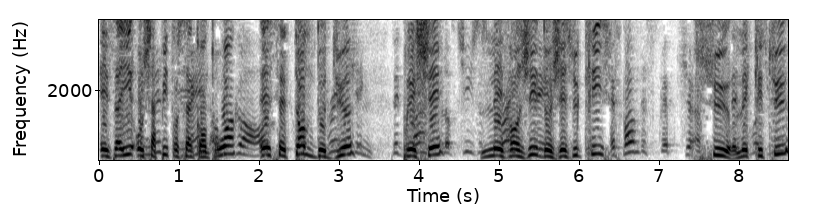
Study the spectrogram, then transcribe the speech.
Ésaïe au chapitre 53, et cet homme de Dieu prêchait l'évangile de Jésus-Christ sur l'écriture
